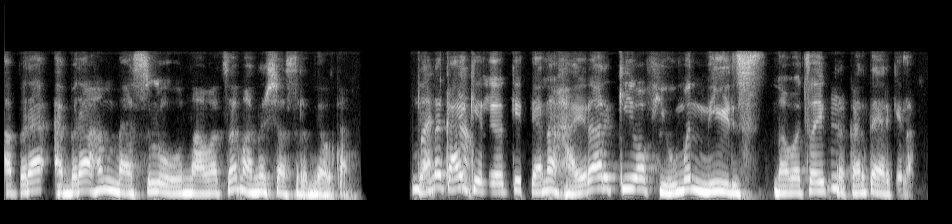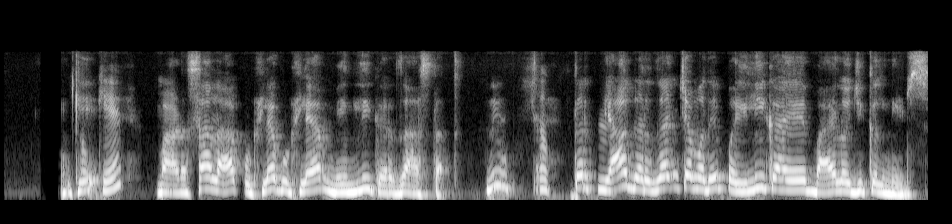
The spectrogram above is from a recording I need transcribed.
अब्रा अब्राहम मॅस्लो नावाचा मानसशास्त्रज्ञ होता. त्यानं काय. केलं की त्यानं हायरार्की ऑफ ह्युमन नीड्स नावाचा एक. प्रकार तयार केला. की ओके. माणसाला कुठल्या कुठल्या मेनली गरजा असतात. तर त्या गरजांच्या मध्ये पहिली काय आहे? बायोलॉजिकल नीड्स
